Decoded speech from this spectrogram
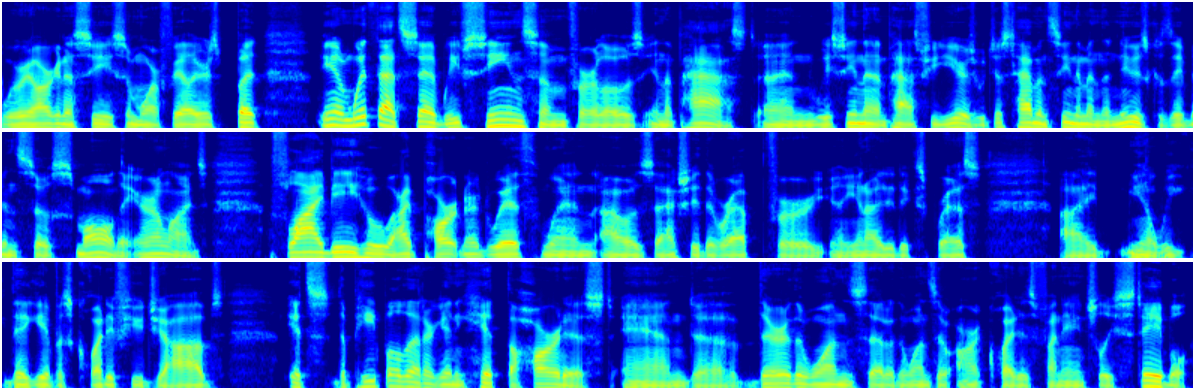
We are going to see some more failures. But you know, with that said, we've seen some furloughs in the past, and we've seen that in the past few years. We just haven't seen them in the news because they've been so small. The airlines, Flybe, who I partnered with when I was actually the rep for United Express, I you know we they gave us quite a few jobs it's the people that are getting hit the hardest, and uh, they're the ones that are the ones that aren't quite as financially stable.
